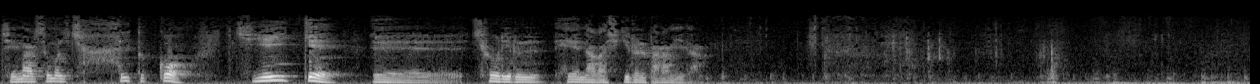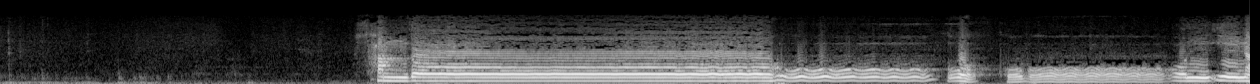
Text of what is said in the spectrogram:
제 말씀을 잘 듣고 지혜 있게 에, 처리를 해 나가시기를 바랍니다. 삼도. 고본 인학이요.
